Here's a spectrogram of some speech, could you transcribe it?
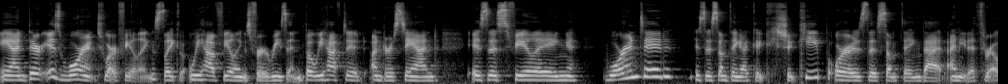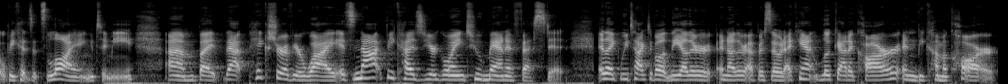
And there is warrant to our feelings. Like we have feelings for a reason, but we have to understand is this feeling warranted? Is this something I could should keep, or is this something that I need to throw because it's lying to me? Um, but that picture of your why, it's not because you're going to manifest it. And like we talked about in the other another episode, I can't look at a car and become a car.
